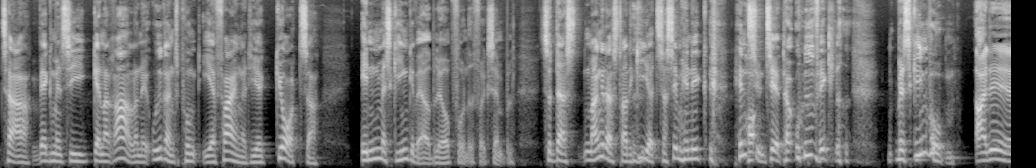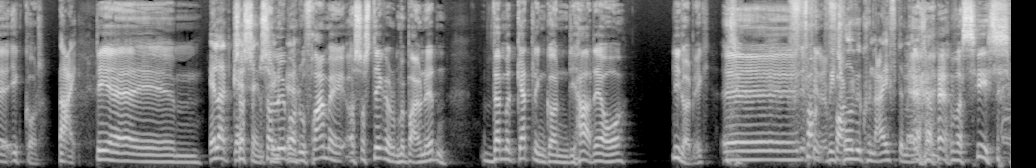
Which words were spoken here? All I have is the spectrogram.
tager, hvad kan man sige, generalerne udgangspunkt i erfaringer, de har gjort sig, inden maskingeværet blev opfundet, for eksempel. Så deres, mange af deres strategier tager simpelthen ikke hensyn til, at der er udviklet maskinvåben. Nej, det er ikke godt. Nej. Det er... Øh, Eller et så, så løber ja. du fremad, og så stikker du med bajonetten. Hvad med gatling gun, de har derovre? Lige et øjeblik. Øh, Fuck, finder- vi troede, vi kunne knife dem alle sammen. Ja, præcis.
